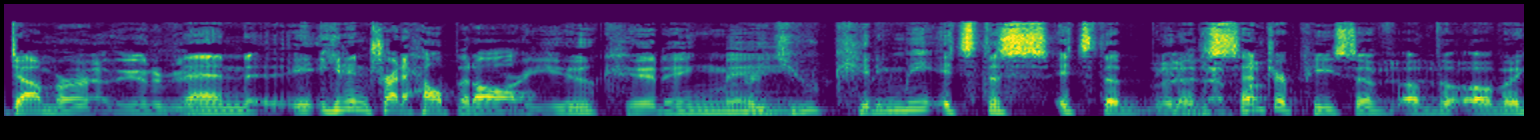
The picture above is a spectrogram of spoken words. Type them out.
dumber Yeah, the interview. than he he didn't try to help at all. Are you kidding me? Are you kidding me? It's the it's the you know the centerpiece of of the of a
